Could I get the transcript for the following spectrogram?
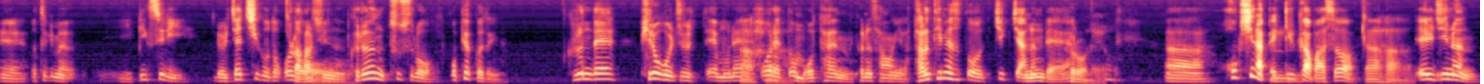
예, 어떻게 보면 이 빅3를 제치고도 올라갈 수 오. 있는 그런 투수로 뽑혔거든요. 그런데 피로 골절 때문에 아하. 올해 또 못한 그런 상황이라 다른 팀에서 또 찍지 않는데 그러네요. 어, 혹시나 뺏길까 봐서 아하. LG는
